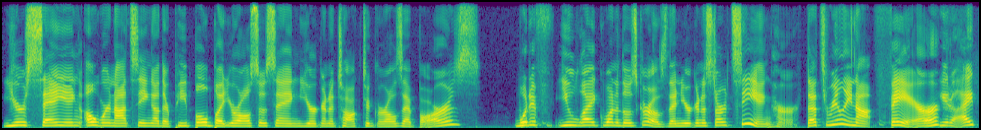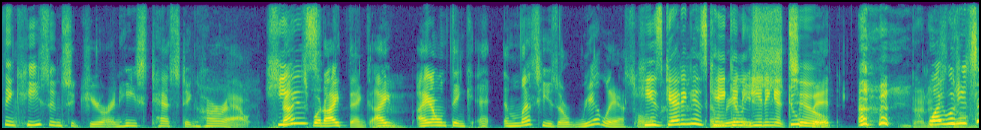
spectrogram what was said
you're saying oh we're not seeing other people but you're also saying you're going to talk to girls at bars what if you like one of those girls then you're going to start seeing her that's really not fair You know, I think he's insecure and he's testing her out. He's- That's what I think. I I don't think unless he's a real asshole. he's getting his cake and really eating stupid, it too Why is would you say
